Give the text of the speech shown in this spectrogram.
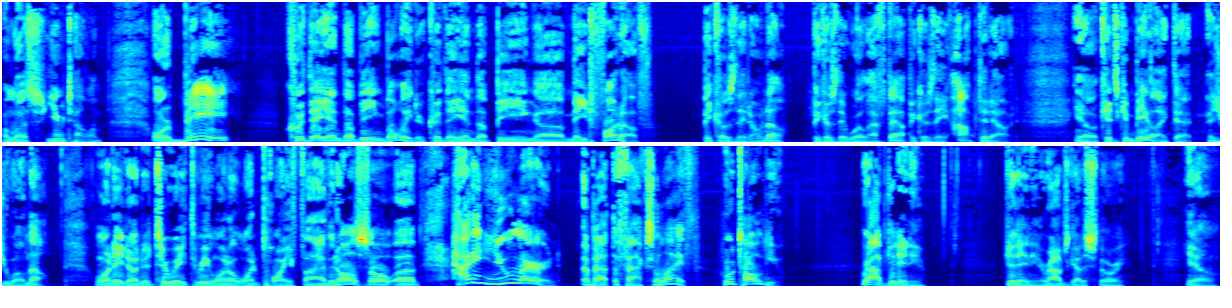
unless you tell them, or B, could they end up being bullied or could they end up being uh, made fun of because they don't know, because they were left out, because they opted out. You know, kids can be like that, as you well know. 1 800 283 101.5. And also, uh, how did you learn about the facts of life? Who told you? Rob, get in here. Get in here. Rob's got a story. You know,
